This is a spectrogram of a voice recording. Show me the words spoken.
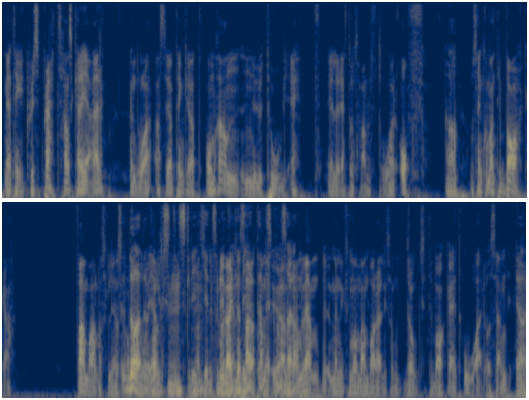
Men jag tänker Chris Pratt, hans karriär ändå. Alltså jag tänker att om han nu tog ett eller ett och ett halvt år off ja, och sen kom han tillbaka. Fan vad alla skulle älska då hade folk Mm. skrikit Alltså, för det är verkligen så här att han är överanvänd nu. Men liksom om man bara liksom drog sig tillbaka ett år och sen Ja,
